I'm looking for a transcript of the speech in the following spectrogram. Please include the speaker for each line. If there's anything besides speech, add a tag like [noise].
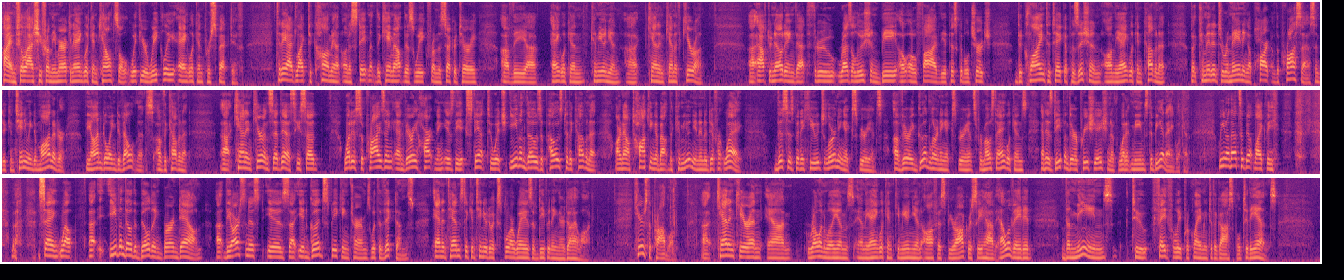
Speaker 1: Hi, I'm Phil Ashey from the American Anglican Council with your weekly Anglican perspective. Today I'd like to comment on a statement that came out this week from the Secretary of the uh, Anglican Communion, uh, Canon Kenneth Kearon. Uh, after noting that through Resolution B005, the Episcopal Church declined to take a position on the Anglican covenant, but committed to remaining a part of the process and to continuing to monitor the ongoing developments of the covenant. Uh, Canon Kearon said this He said, What is surprising and very heartening is the extent to which even those opposed to the covenant are now talking about the communion in a different way. This has been a huge learning experience, a very good learning experience for most Anglicans, and has deepened their appreciation of what it means to be an Anglican. Well, you know, that's a bit like the [laughs] saying, well, uh, even though the building burned down, uh, the arsonist is uh, in good speaking terms with the victims and intends to continue to explore ways of deepening their dialogue. Here's the problem. Uh, Canon Kearon and Rowan Williams and the Anglican Communion Office bureaucracy have elevated the means to faithfully proclaiming to the gospel to the ends.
